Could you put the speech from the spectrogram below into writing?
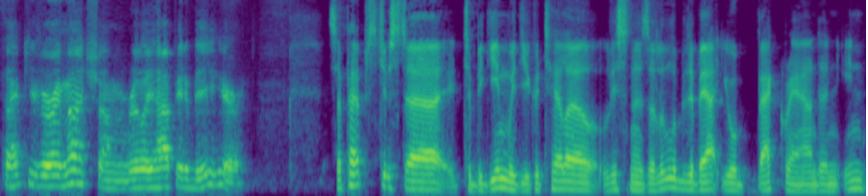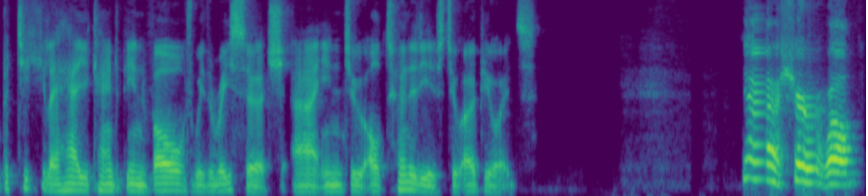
Thank you very much. I'm really happy to be here. So, perhaps just uh, to begin with, you could tell our listeners a little bit about your background and, in particular, how you came to be involved with research uh, into alternatives to opioids. Yeah, sure. Well,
